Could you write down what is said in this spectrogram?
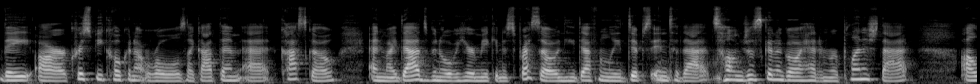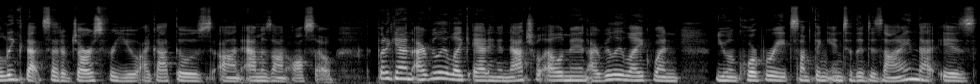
They are crispy coconut rolls. I got them at Costco, and my dad's been over here making espresso, and he definitely dips into that. So I'm just to go ahead and replenish that. I'll link that set of jars for you. I got those on Amazon also. But again, I really like adding a natural element. I really like when you incorporate something into the design that is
